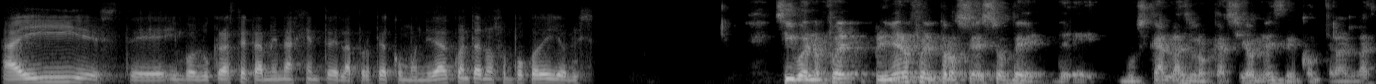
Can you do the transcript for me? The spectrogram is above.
ahí, este, involucraste también a gente de la propia comunidad. Cuéntanos un poco de ello, Luis. Sí, bueno, fue, primero fue el proceso de, buscar las locaciones, de encontrarlas.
